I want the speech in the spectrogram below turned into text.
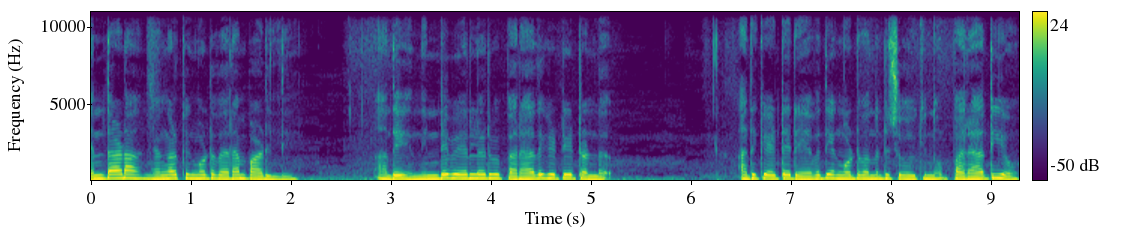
എന്താടാ ഞങ്ങൾക്ക് ഇങ്ങോട്ട് വരാൻ പാടില്ലേ? അതെ നിന്റെ പേരിലൊരു പരാതി കിട്ടിയിട്ടുണ്ട്. അത് കേട്ട് രേവതി അങ്ങോട്ട് വന്നിട്ട് ചോദിക്കുന്നു പരാതിയോ?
